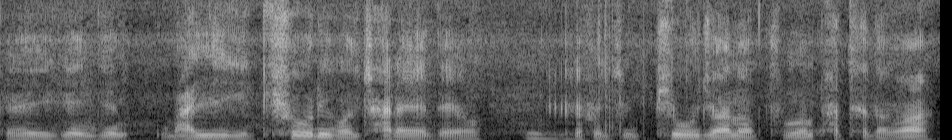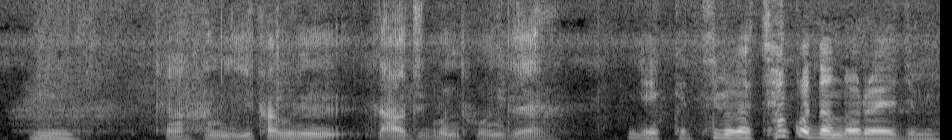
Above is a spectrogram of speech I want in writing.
그래서 이게 이제 말리기 큐어링을 잘해야 돼요. 그래서 지금 비 오지 않았으면 밭에다가 응. 그냥 한 2, 3일 놔주면 좋은데. 이제 그 집에 가 창고에다 널어야지 뭐.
